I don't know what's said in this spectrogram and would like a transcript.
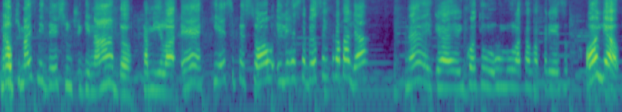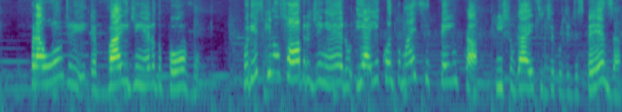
não, o que mais me deixa indignada, Camila, é que esse pessoal ele recebeu sem trabalhar, né? É, enquanto o Lula estava preso. Olha para onde vai o dinheiro do povo. Por isso que não sobra dinheiro. E aí, quanto mais se tenta enxugar esse tipo de despesa,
